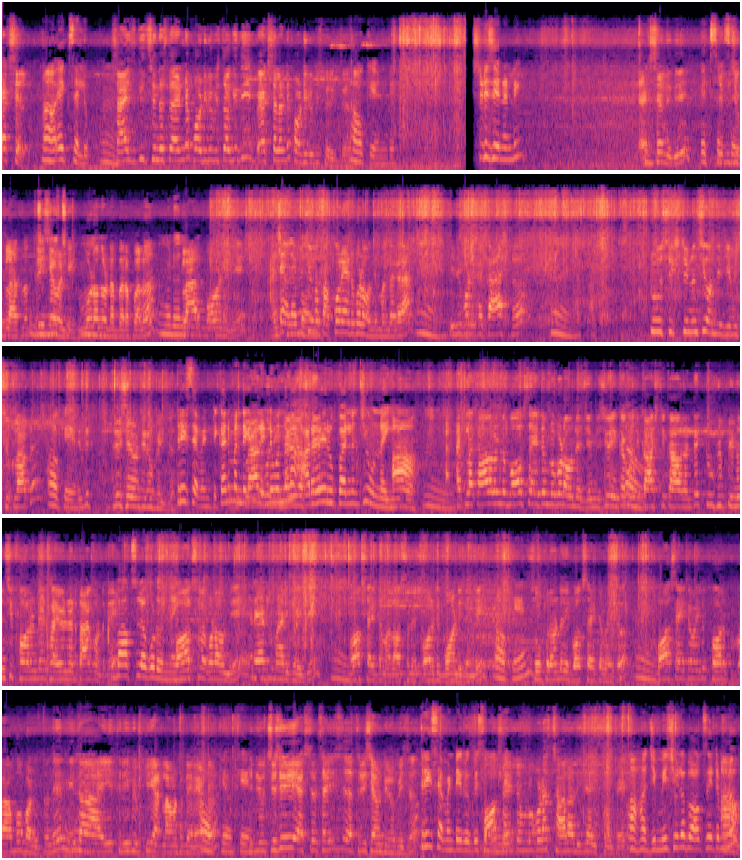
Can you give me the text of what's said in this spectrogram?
ఎక్సెల్. ఎక్సెల్. సైజ్కి చిన్న సైజ్ అంటే ఫార్టీ రూపీస్ తగ్గింది ఎక్సెల్ అంటే ఫార్టీ రూపీస్ పెరుగుతుంది ఓకే అండి. నెక్స్ట్ డిజైన్ అండి? ఎక్సెల్ ఇది జిమ్సీ. క్లాత్లో త్రీ సెవెంటీ. మూడు వందల డెబ్బై రూపాయలు క్లాత్. బాగుంటుంది అంటే బాగుంది. తక్కువ రేట్ కూడా ఉంది మన దగ్గర. ఇది కూడా కాస్ట్ టూ సిక్స్టీ నుంచి ఉంది జిమ్సీ క్లాత్ ఓకే ఇది three seventy rupees three seventy కానీ మన దగ్గర రెండు వందల? అరవై రూపాయల నుంచి ఉన్నాయి. అట్లా కావాలంటే బాక్స్ ఐటమ్లో కూడా ఉన్నాయి జిమ్స్ ఇంకా కొంచెం ఆ. కాస్ట్లీ కావాలంటే టూ ఫిఫ్టీ నుంచి ఫోర్ హండ్రెడ్ ఫైవ్ హండ్రెడ్ దాకా ఉంటుంది. బాక్స్లో కూడా ఉన్నాయి. బాక్స్లో కూడా ఉంది. రేట్లు మారిపోయింది. బాక్స్ ఐటమ్ అలా వస్తుంది. క్వాలిటీ బాగుంటుంది ఓకే. సూపర్ ఉంటుంది బాక్స్ ఐటమ్ అయితే. బాక్స్ ఐటమ్ అయితే ఫోర్ అబో పడుతుంది. మిగతా ఈ త్రీ ఫిఫ్టీ అట్లా ఉంటుంది రేట్. ఇది వచ్చేసి XL size three seventy rupees three seventy rupees box ఐటమ్లో కూడా చాలా డిజైన్స్ ఉంటాయి. జిమ్మిచీలో బాక్స్ ఐటమ్లో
